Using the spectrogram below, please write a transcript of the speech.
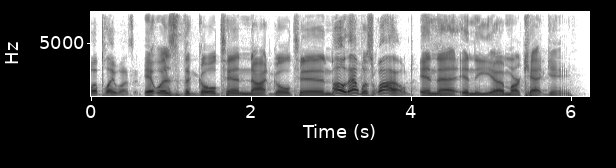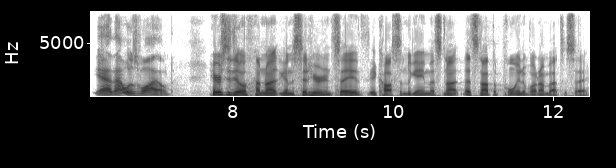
What play was it? It was the goaltend, not goaltend Oh, that was wild. in the in the uh, Marquette game. Yeah, that was wild. Here's the deal. I'm not going to sit here and say it cost them the game. That's not that's not the point of what I'm about to say.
